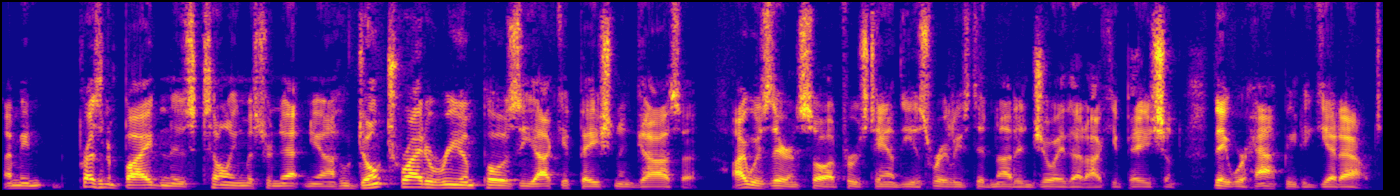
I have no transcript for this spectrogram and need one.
I mean, President Biden is telling Mr. Netanyahu, don't try to reimpose the occupation in Gaza. I was there and saw it firsthand. The Israelis did not enjoy that occupation. They were happy to get out.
